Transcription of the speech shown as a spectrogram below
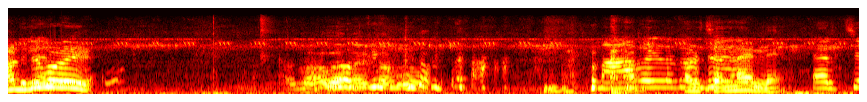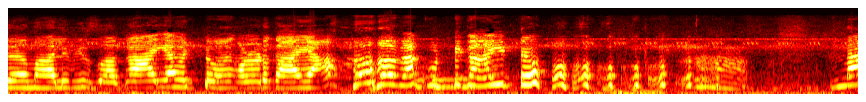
അടിപൊളി. മാവ് നന്നായിട്ടമ്മോ മാവുള്ളത് കൊണ്ട് ചെന്നല്ലേ ഇറച്ചി നാല് പീസ്. കായ കിട്ടും നിങ്ങളോട് കായ. കുട്ടി കായ ഇട്ടു. എന്നാ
